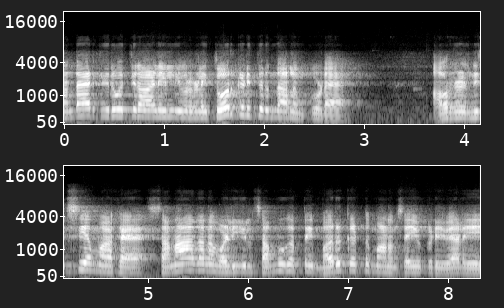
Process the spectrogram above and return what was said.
ரெண்டாயிரத்தி இருபத்தி நாலில் இவர்களை தோற்கடித்திருந்தாலும் கூட அவர்கள் நிச்சயமாக சனாதன வழியில் சமூகத்தை மறுகட்டுமானம் செய்யக்கூடிய வேலையை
